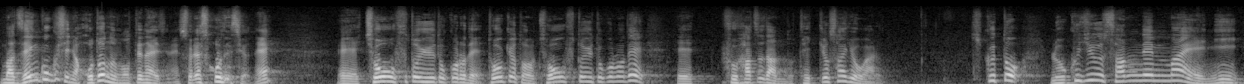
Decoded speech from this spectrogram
まあ、全国紙にはほとんど載ってないですね。それはそうですよね、えー、調布というところで東京都の調布というところで、えー、不発弾の撤去作業がある。聞くと63年前に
